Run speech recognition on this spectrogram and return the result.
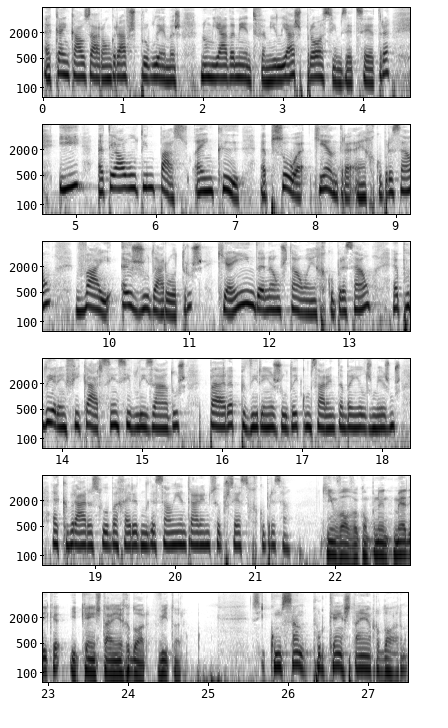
a quem causaram graves problemas, nomeadamente familiares próximos, etc. E até ao último passo, em que a pessoa que entra em recuperação vai ajudar outros que ainda não estão em recuperação a poderem ficar sensibilizados para pedirem ajuda e começarem também eles mesmos a quebrar a sua barreira de negação e entrarem no seu processo de recuperação. Que envolve a componente médica e quem está em redor. Vítor. Sim, começando por quem está em redor,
